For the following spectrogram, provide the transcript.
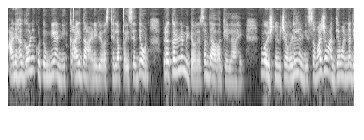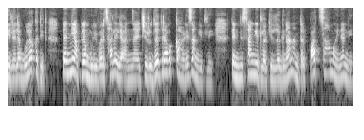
आणि हगवणे कुटुंबियांनी कायदा आणि व्यवस्थेला पैसे देऊन प्रकरणे मिटवल्याचा दावा केला आहे. वैष्णवीच्या वडिलांनी समाज माध्यमांना दिलेल्या मुलाखतीत त्यांनी आपल्या मुलीवर झालेल्या अन्यायाची हृदयद्रावक कहाणी सांगितली. त्यांनी सांगितलं की लग्नानंतर पाच सहा महिन्यांनी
